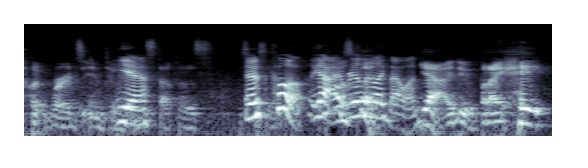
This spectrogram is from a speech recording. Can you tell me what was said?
put words into it Yeah. and stuff. It was It was cool. Yeah, It I really good. like that one. Yeah, I do. But I hate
